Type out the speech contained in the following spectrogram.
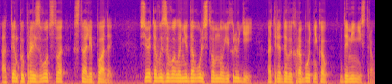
а темпы производства стали падать. Все это вызывало недовольство многих людей, от рядовых работников до министров.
